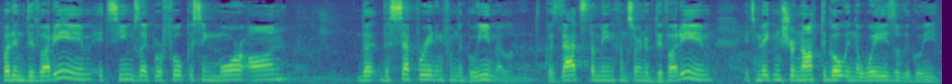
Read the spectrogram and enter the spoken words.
But in Devarim, it seems like we're focusing more on the, the separating from the goyim element because that's the main concern of Devarim. It's making sure not to go in the ways of the goyim.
